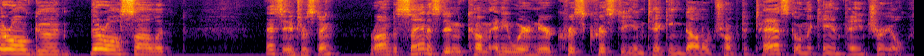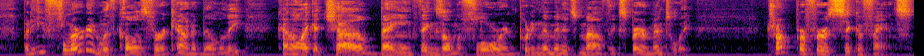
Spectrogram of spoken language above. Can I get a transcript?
They're all good. They're all solid. That's interesting. Ron DeSantis didn't come anywhere near Chris Christie in taking Donald Trump to task on the campaign trail, but he flirted with calls for accountability, kind of like a child banging things on the floor and putting them in its mouth experimentally. Trump prefers sycophants.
